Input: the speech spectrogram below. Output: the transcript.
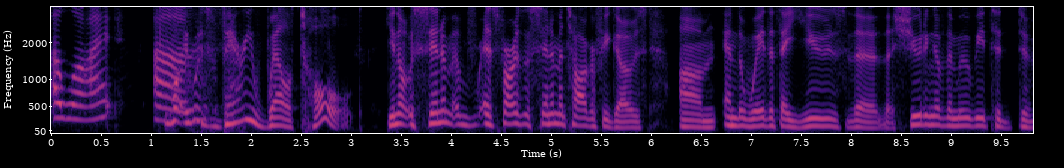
a lot um, well, it was very well told. You know, cinema as far as the cinematography goes, um, and the way that they used the the shooting of the movie to de-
